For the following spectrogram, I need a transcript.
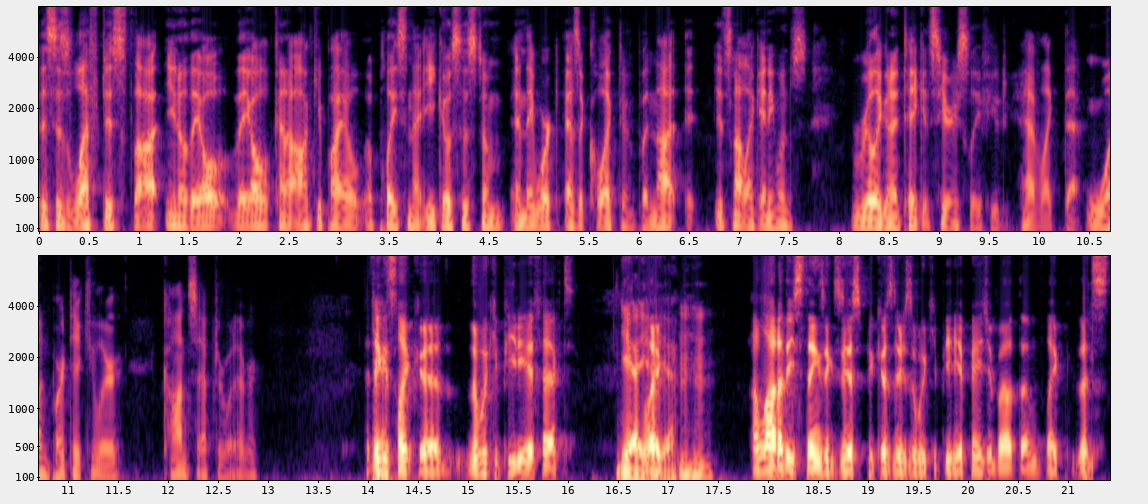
this is leftist thought. You know, they all they all kind of occupy a, a place in that ecosystem and they work as a collective, but not it, it's not like anyone's really going to take it seriously if you have like that one particular concept or whatever. I think Yeah. it's like uh, the Wikipedia effect. Yeah, yeah, Like- yeah. Mm-hmm. A lot of these things exist because there's a Wikipedia page about them. Like that's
